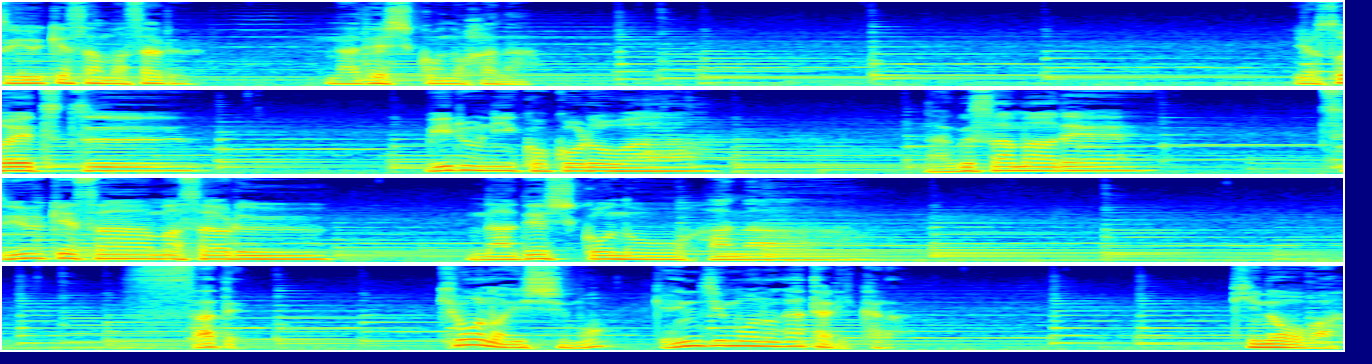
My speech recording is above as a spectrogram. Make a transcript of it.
梅雨けさ勝るなでしこの花。よそえつつ見るに心は慰まで梅雨けさ勝るなでしこの花。さて今日の一首も「源氏物語」から。昨日は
